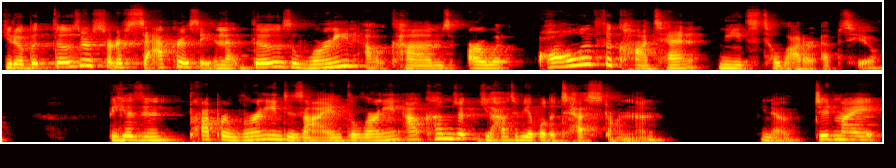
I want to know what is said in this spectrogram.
You know, but those are sort of sacrosanct and that those learning outcomes are what all of the content needs to ladder up to. Because in proper learning design, the learning outcomes, you have to be able to test on them you know, did my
